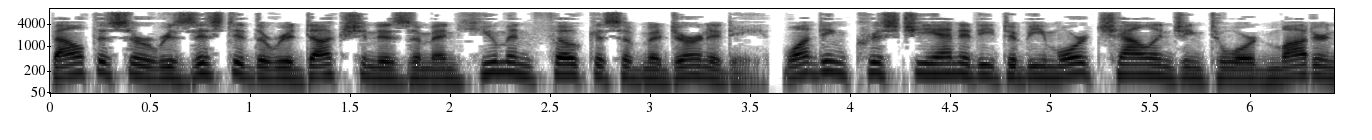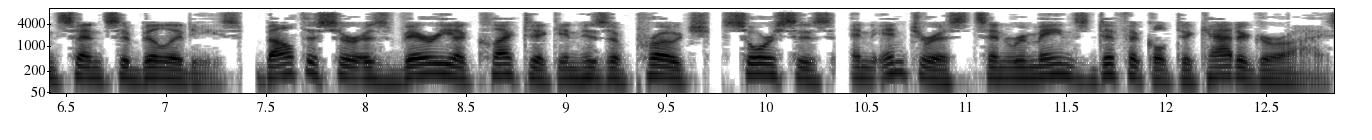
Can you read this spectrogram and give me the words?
Balthasar resisted the reductionism and human focus of modernity, wanting Christianity to be more challenging toward modern sensibilities. Balthasar is very eclectic in his approach, sources, and interests and remains difficult to categorize.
